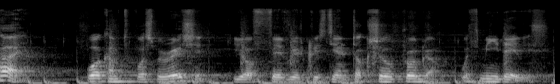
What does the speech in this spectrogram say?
Hi, welcome to Perspiration, your favorite Christian talk show program with me, Davis.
